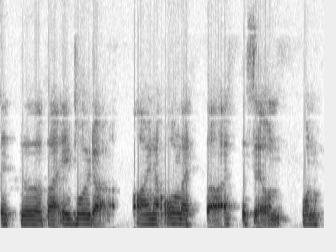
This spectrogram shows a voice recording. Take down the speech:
että tota, ei voida aina olettaa, että se on, on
